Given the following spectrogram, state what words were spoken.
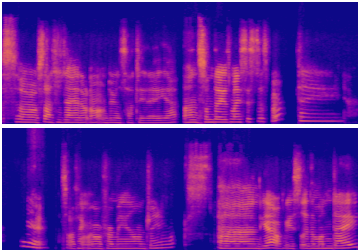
So Saturday, I don't know what I'm doing Saturday yet. And Sunday is my sister's birthday. Yeah. So I think we're going for a meal and drinks. And yeah, obviously the Monday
